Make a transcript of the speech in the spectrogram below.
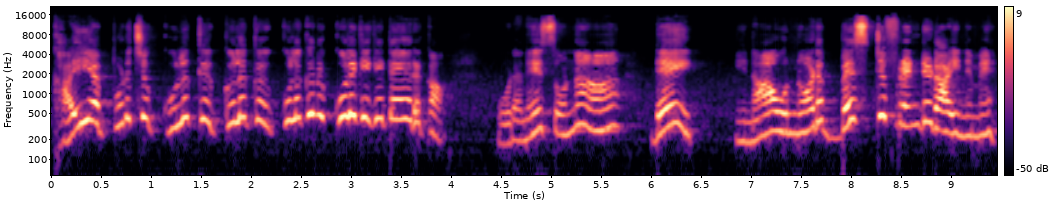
கையை பிடிச்சி குலுக்கு குலுக்கு குலுக்குன்னு குலுக்கிக்கிட்டே இருக்கான். உடனே சொன்னா டேய் நான் உன்னோட பெஸ்ட் ஃப்ரெண்டுடா இனிமே.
